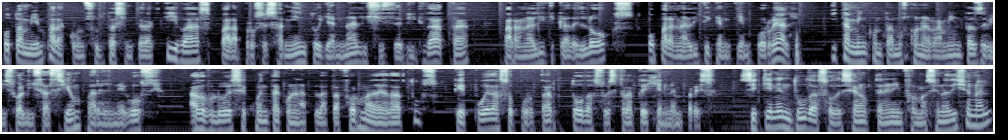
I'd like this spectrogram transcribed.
o también para consultas interactivas, para procesamiento y análisis de big data, para analítica de logs o para analítica en tiempo real. Y también contamos con herramientas de visualización para el negocio AWS cuenta con la plataforma de datos que pueda soportar toda su estrategia en la empresa. Si tienen dudas o desean obtener información adicional,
